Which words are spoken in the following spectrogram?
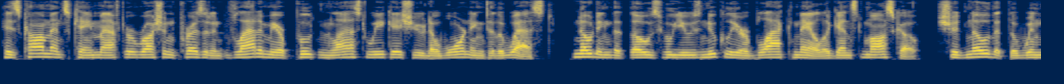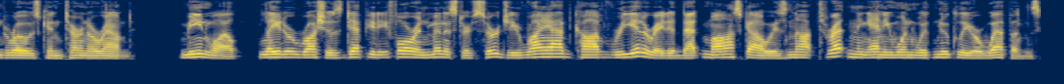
His comments came after Russian President Vladimir Putin last week issued a warning to the West, noting that those who use nuclear blackmail against Moscow should know that the wind rose can turn around. Meanwhile, later Russia's deputy foreign minister Sergei Ryabkov reiterated that Moscow is not threatening anyone with nuclear weapons,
